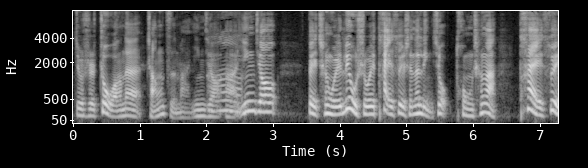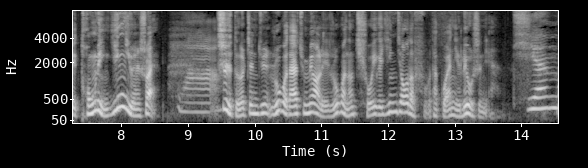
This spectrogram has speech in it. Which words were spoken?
就是纣王的长子嘛，殷郊啊哦，殷郊被称为六十位太岁神的领袖，统称啊太岁统领阴元帅，哇，至德真君。如果大家去庙里，如果能求一个阴交的福，他管你六十年，天你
